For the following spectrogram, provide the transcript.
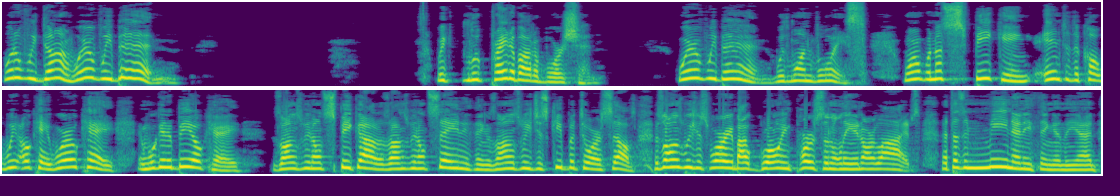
What have we done? Where have we been? We, Luke prayed about abortion. Where have we been with one voice? We're not speaking into the cult. We, okay, we're okay and we're going to be okay. As long as we don't speak out, as long as we don't say anything, as long as we just keep it to ourselves, as long as we just worry about growing personally in our lives. That doesn't mean anything in the end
